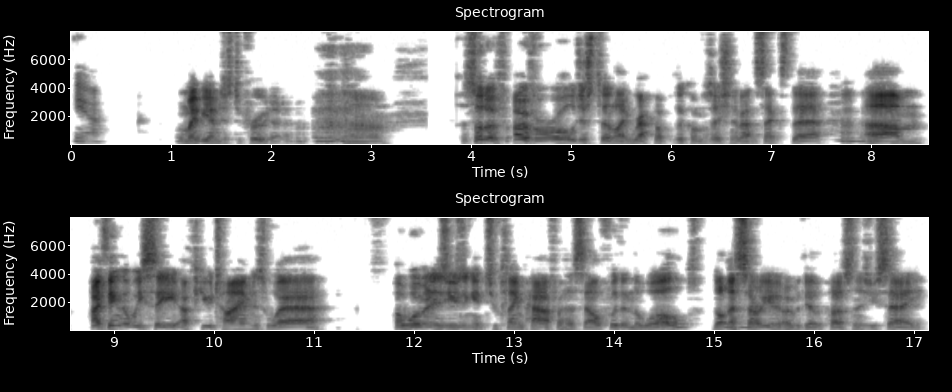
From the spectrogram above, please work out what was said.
Yeah. Or maybe I'm just a prude. I don't know. Um, sort of overall, just to like wrap up the conversation about sex there. Mhm. Um, I think that we see a few times where a woman is using it to claim power for herself within the world, not Mhm. necessarily over the other person, as you say,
